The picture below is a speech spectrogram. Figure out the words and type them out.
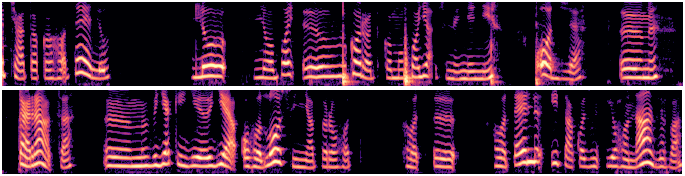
початок готелю лю, лю, по, е, в короткому поясненні. Отже, ем, тераса, ем, в якій є оголошення про гот, го, е, готель і також його назва.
